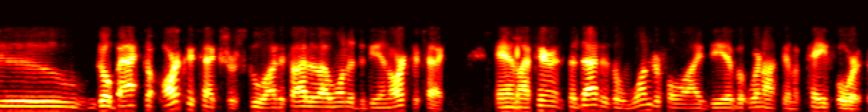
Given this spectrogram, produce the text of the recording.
to go back to architecture school. I decided I wanted to be an architect. And my parents said that is a wonderful idea, but we're not going to pay for it.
